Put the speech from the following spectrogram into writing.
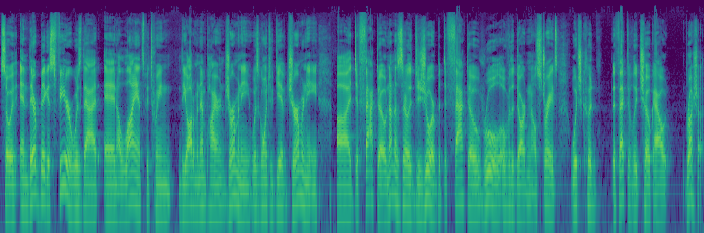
So, if, and their biggest fear was that an alliance between the Ottoman Empire and Germany was going to give Germany uh, de facto, not necessarily de jure, but de facto rule over the Dardanelles Straits, which could effectively choke out Russia,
